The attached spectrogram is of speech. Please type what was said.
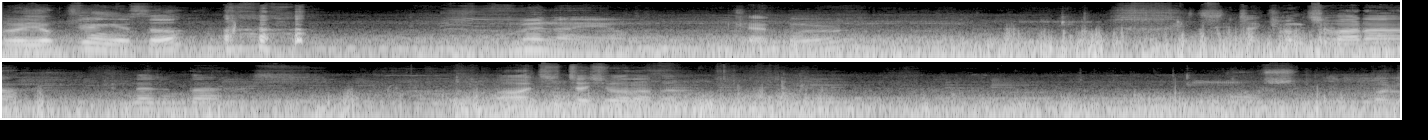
왜 역주행했어? 우면허예요. 개꿀. 진짜 경치 봐라. 끝내준다. 와, 진짜 시원하다. 오씨, 빨라.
